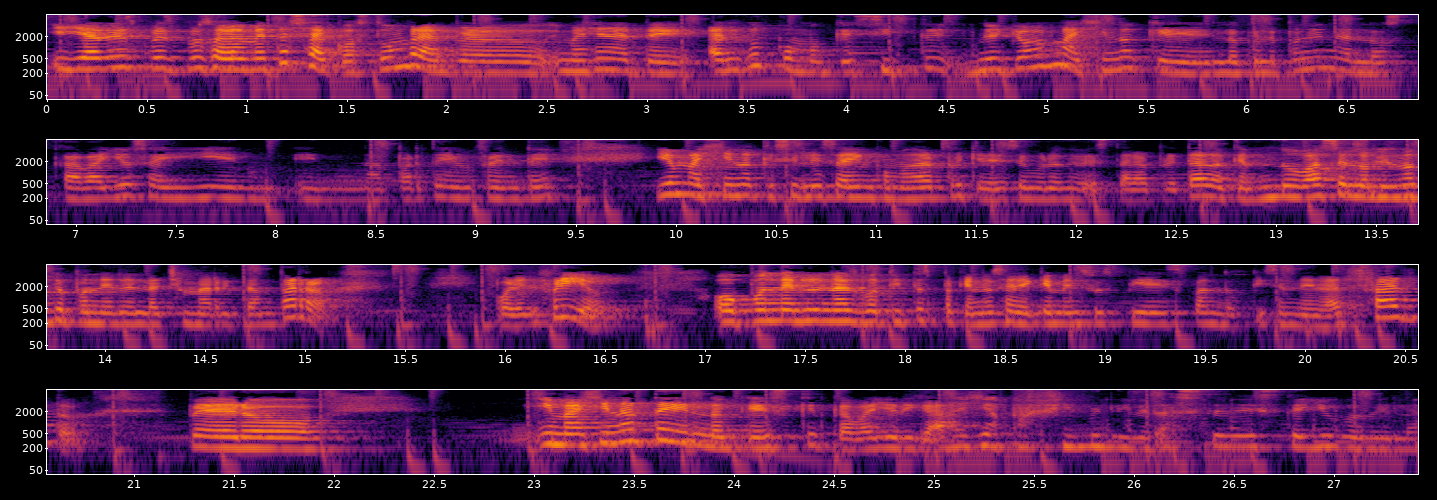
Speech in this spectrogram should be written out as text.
Y ya después, pues obviamente se acostumbran, pero imagínate, algo como que sí, te, yo me imagino que lo que le ponen a los caballos ahí en, en, la parte de enfrente, yo imagino que sí les va a incomodar porque de seguro debe estar apretado, que no va a ser lo mismo que ponerle la chamarrita a un perro por el frío o ponerle unas botitas para que no se le quemen sus pies cuando pisen el asfalto. Pero imagínate lo que es que el caballo diga, ay, ya por fin me liberaste de este yugo de la,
